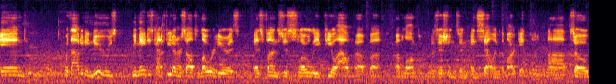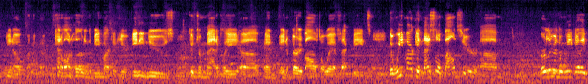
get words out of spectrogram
And without any news, we may just kind of feed on ourselves lower here as as funds just slowly peel out of uh, of long positions and, and sell into the market. Uh, so you know, kind of on hold in the bean market here. Any news could dramatically uh, and in a very volatile way affect beans. The wheat market, nice little bounce here. Um, earlier in the week, you know, they,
